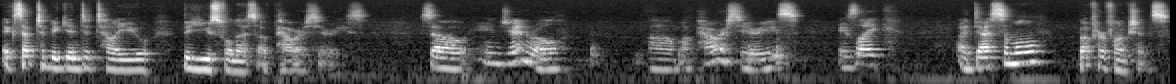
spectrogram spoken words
except to begin to tell you the usefulness of power series. So in general, um, a power series is like a decimal, but for functions.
